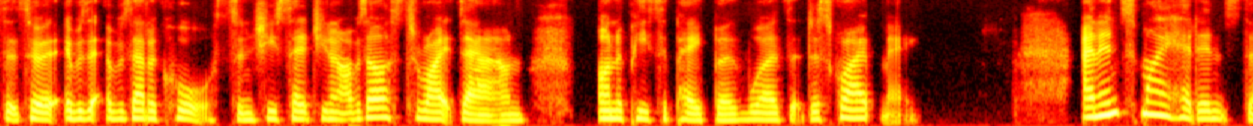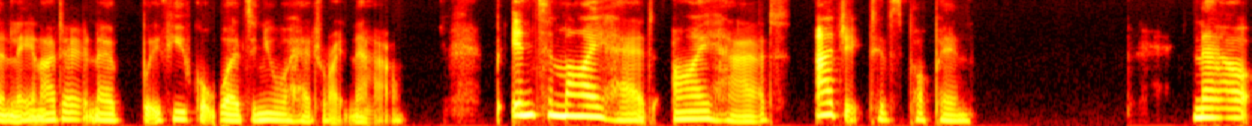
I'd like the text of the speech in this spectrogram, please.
so, so it was it was at a course and she said, you know, I was asked to write down on a piece of paper words that describe me. And into my head instantly, and I don't know but if you've got words in your head right now, but into my head, I had adjectives pop in. Now,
